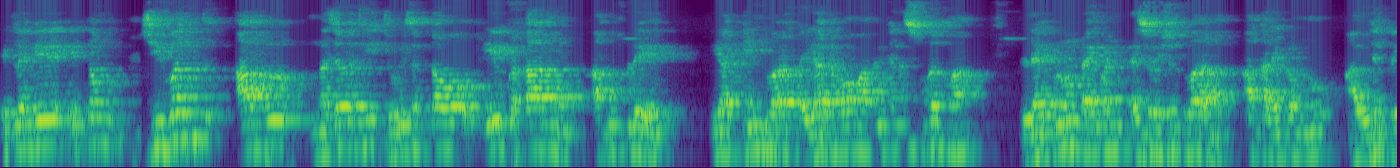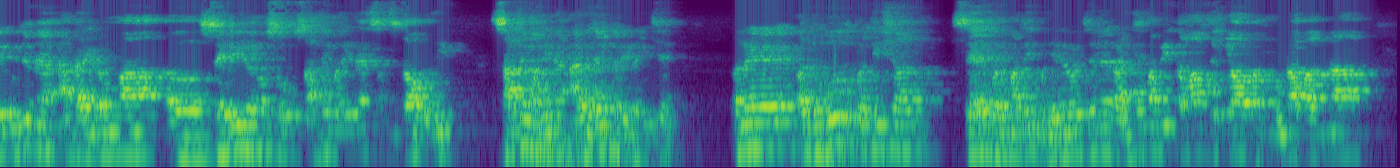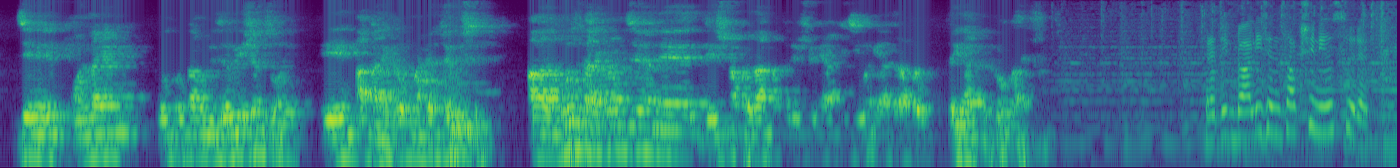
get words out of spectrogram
એટલે કે એકદમ જીવંત આપ નજરથી જોઈ શકતા હો એ પ્રકારનું આખું પ્લે એ આ ટીમ દ્વારા તૈયાર કરવામાં આવ્યું છે અને સુરતમાં લેબ્રોન ડાયમંડ એસોસિએશન દ્વારા આ કાર્યક્રમનું આયોજન કર્યું છે અને આ કાર્યક્રમમાં શહેરીજનો સૌ સાથે મળીને, સંસ્થાઓ બધી સાથે મળીને આયોજન કરી રહી છે. અને અદ્ભુત પ્રતિસાદ શહેરભરમાંથી મળી રહ્યો છે અને રાજ્યમાં બી તમામ જગ્યાઓ પર મોટા ભાગના જે ઓનલાઈન પોતપોતાનું રિઝર્વેશન હોય એ આ કાર્યક્રમ માટે થયું છે. આ અદ્ભુત કાર્યક્રમ છે અને દેશના પ્રધાનમંત્રી શ્રીની આખી જીવન યાત્રા પર તૈયાર કરેલો કાર્યક્રમ છે. Pratik Dolly, Jansaksha News, Surat.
